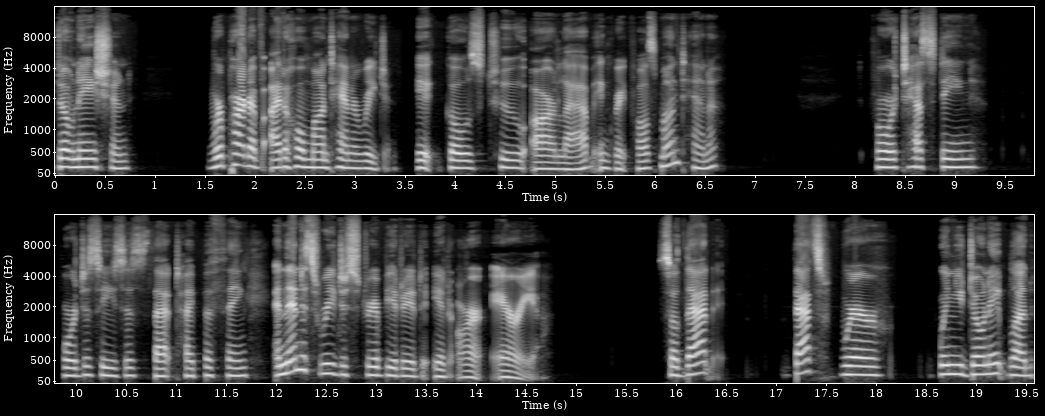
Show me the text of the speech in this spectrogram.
donation, we're part of Idaho Montana region. It goes to our lab in Great Falls, Montana for testing for diseases, that type of thing. And then it's redistributed in our area. So that that's where when you donate blood,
